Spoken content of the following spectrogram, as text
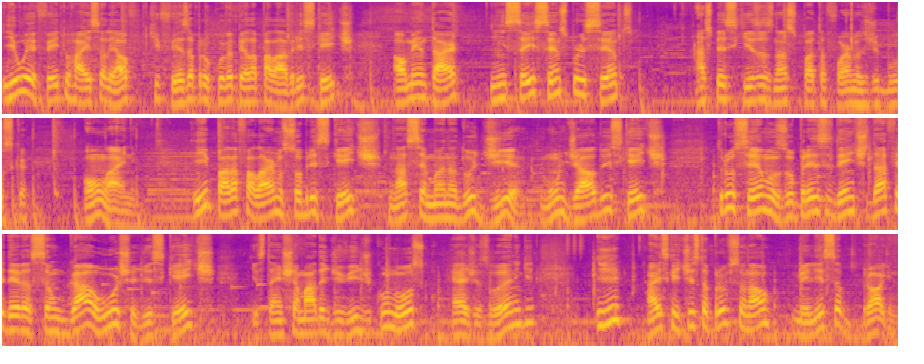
e o efeito Raíssa Leal, que fez a procura pela palavra skate aumentar em 600% as pesquisas nas plataformas de busca online. E para falarmos sobre skate, na semana do Dia Mundial do Skate, trouxemos o presidente da Federação Gaúcha de Skate, que está em chamada de vídeo conosco, Regis Laning, e a skatista profissional Melissa Brogni.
